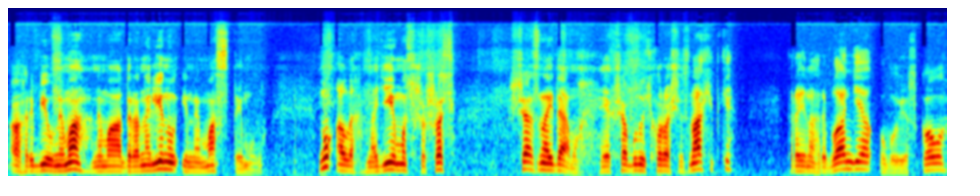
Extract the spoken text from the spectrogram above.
а грибів нема, нема адреналіну і нема стимулу. Ну, але надіємося, що щось ще знайдемо. Якщо будуть хороші знахідки, країна Грибландія обов'язково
